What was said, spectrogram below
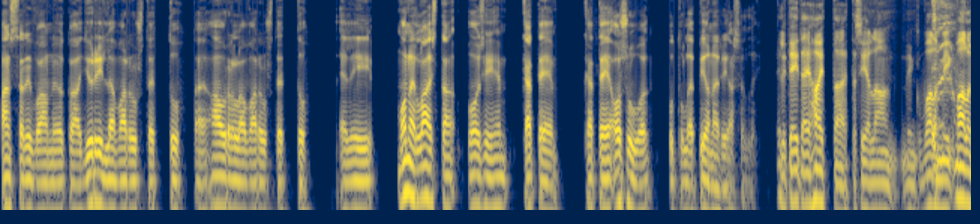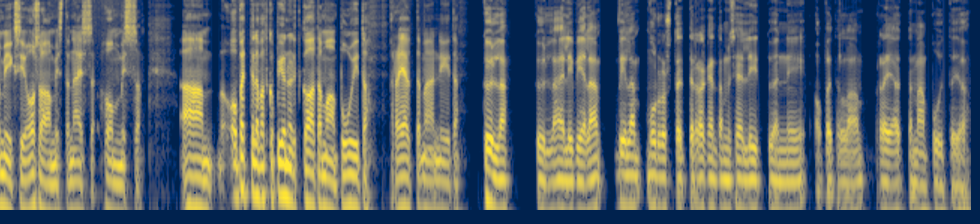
panssarivaunu, joka on jyrillä varustettu tai auralla varustettu. Eli monenlaista voi siihen käteen, käteen osua, kun tulee pioneeriaselle. Eli teitä ei haittaa, että siellä on niin kuin valmi, valmiiksi osaamista näissä hommissa. Ähm, opettelevatko pioneerit kaatamaan puita, räjäyttämään niitä? Kyllä, Kyllä, eli vielä, vielä murrosteiden rakentamiseen liittyen niin opetellaan räjäyttämään puita ja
